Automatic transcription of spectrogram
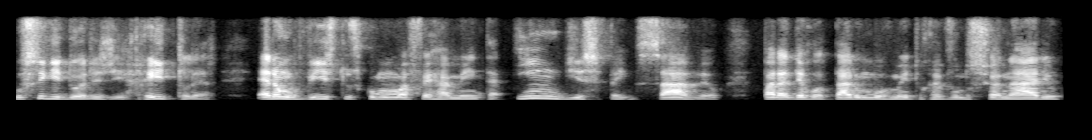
Os seguidores de Hitler eram vistos como uma ferramenta indispensável para derrotar o movimento revolucionário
